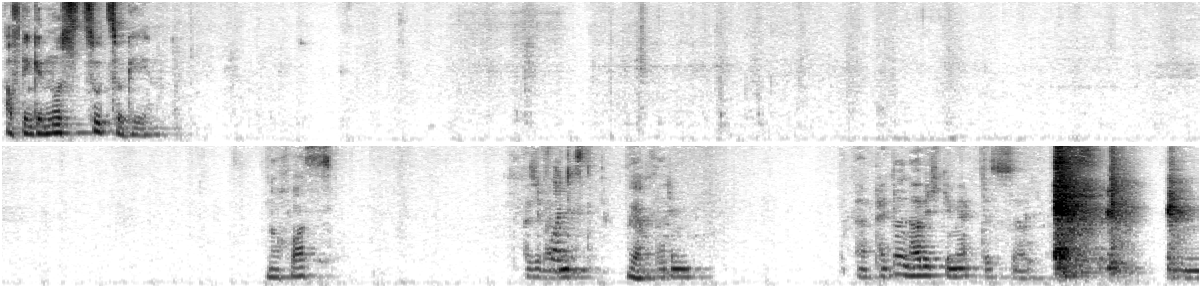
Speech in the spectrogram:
auf den Genuss zuzugehen. Noch was? Also bei dem, ja. bei dem äh, Pendeln habe ich gemerkt, dass, äh, ähm,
